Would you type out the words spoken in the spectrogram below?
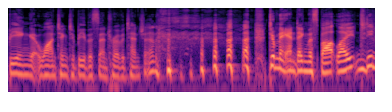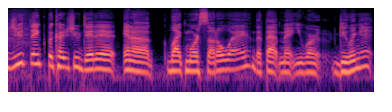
being wanting to be the center of attention. Demanding the spotlight. Did you think because you did it in a like more subtle way that that meant you weren't doing it?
